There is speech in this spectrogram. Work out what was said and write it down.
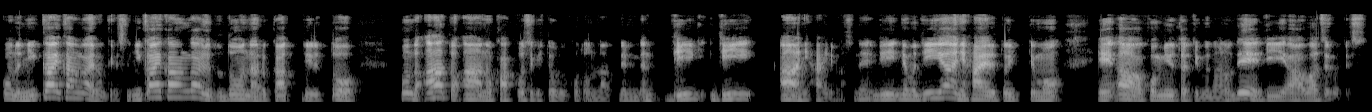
今度2回考えるわけです。2回考えるとどうなるかっていうと、今度 R と R の格好積取ることになって、D、DR に入りますね。D、でも DR に入ると言っても、えー、R はコミュータティブなので、DR は0です。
